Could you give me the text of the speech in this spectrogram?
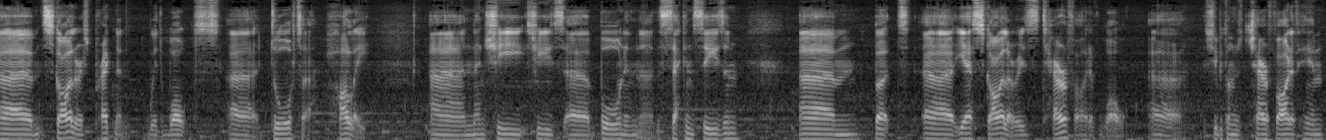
um, Skyler is pregnant with Walt's uh, daughter Holly, and then she she's uh, born in the, the second season. Um, but uh, yeah, Skyler is terrified of Walt. Uh, she becomes terrified of him,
